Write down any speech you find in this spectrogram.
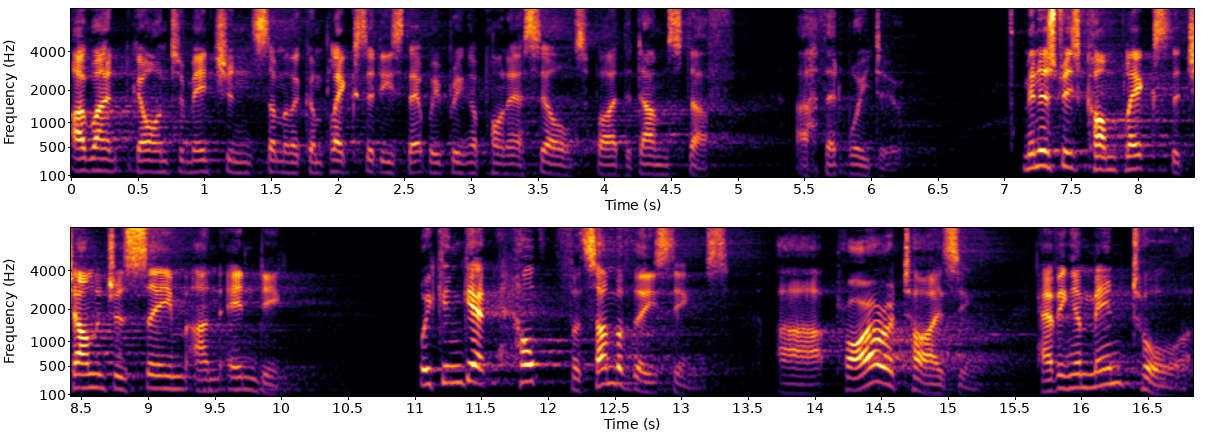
I won't go on to mention some of the complexities that we bring upon ourselves by the dumb stuff uh, that we do. Ministry is complex, the challenges seem unending. We can get help for some of these things, uh, prioritising, having a mentor,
